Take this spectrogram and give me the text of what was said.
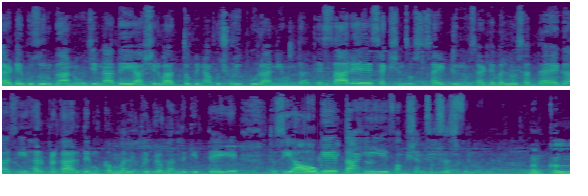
ਸਾਡੇ ਬਜ਼ੁਰਗਾਂ ਨੂੰ, ਜਿਨ੍ਹਾਂ ਦੇ ਆਸ਼ੀਰਵਾਦ ਤੋਂ ਬਿਨਾ ਕੁਝ ਵੀ ਪੂਰਾ ਨਹੀਂ ਹੁੰਦਾ, ਤੇ ਸਾਰੇ ਸੈਕਸ਼ਨਸ ਆਫ ਸੋਸਾਇਟੀ ਨੂੰ ਸਾਡੇ ਵੱਲੋਂ ਸੱਦਾ ਹੈਗਾ। ਅਸੀਂ ਹਰ ਪ੍ਰਕਾਰ ਦੇ ਮੁਕੰਮਲ ਇੱਥੇ ਪ੍ਰਬੰਧ ਕੀਤੇ ਹੈਗੇ। ਤੁਸੀਂ ਆਓਗੇ ਤਾਂ ਹੀ ਇਹ ਫੰਕਸ਼ਨ ਸਕਸੈਸਫੁਲ ਹੋਣਾ ਮੈਮ ਕੱਲ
